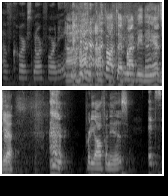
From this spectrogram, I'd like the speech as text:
Of course, North Forney. Uh-huh. I thought that might be the answer. Yeah. Pretty often is. It's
